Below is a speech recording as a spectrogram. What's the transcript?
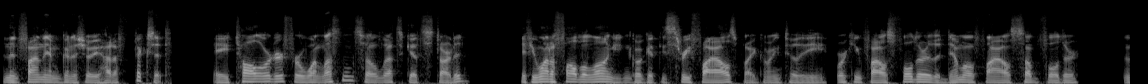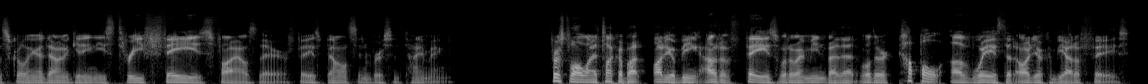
And then finally, I'm going to show you how to fix it. A tall order for one lesson, so let's get started. If you want to follow along, you can go get these three files by going to the Working Files folder, the Demo Files subfolder, and scrolling down and getting these three phase files there, phase, balance, inverse, and timing. First of all, when I talk about audio being out of phase, what do I mean by that? Well, there are a couple of ways that audio can be out of phase.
